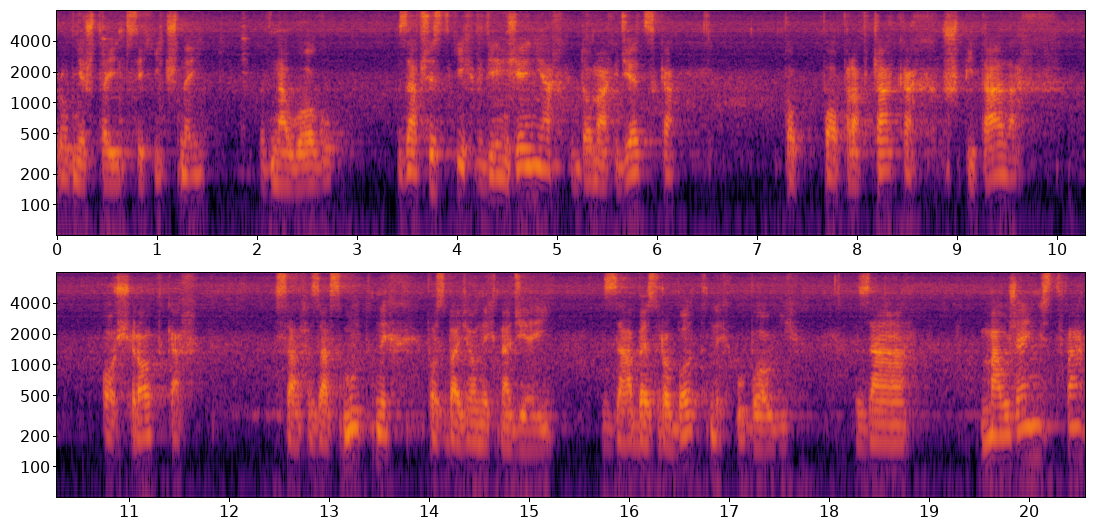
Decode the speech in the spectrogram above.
również tej psychicznej, w nałogu, za wszystkich w więzieniach, domach dziecka, po poprawczakach, szpitalach, ośrodkach, za, za smutnych, pozbawionych nadziei, za bezrobotnych, ubogich, za małżeństwa,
